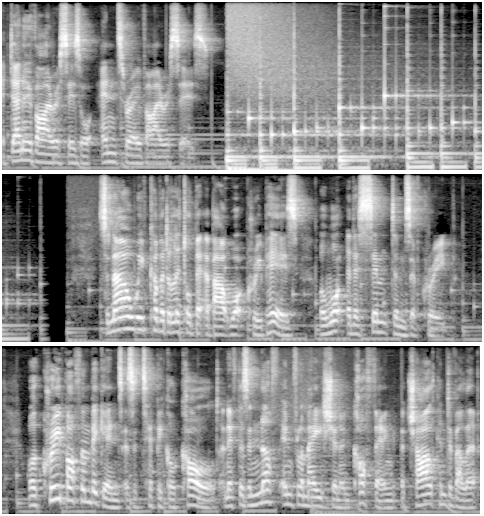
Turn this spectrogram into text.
adenoviruses or enteroviruses. So now we've covered a little bit about what croup is, well what are the symptoms of croup? Well, croup often begins as a typical cold, and if there's enough inflammation and coughing, a child can develop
